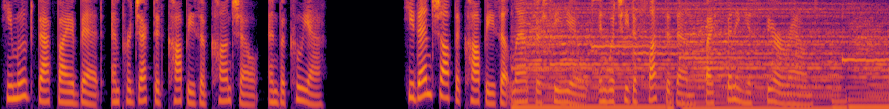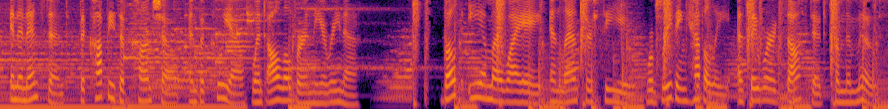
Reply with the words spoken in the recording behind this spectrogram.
he moved back by a bit and projected copies of Kanshou and Bakuya. He then shot the copies at Lancer CU in which he deflected them by spinning his spear around. In an instant, the copies of Kanshou and Bakuya went all over in the arena. Both EMIYA and Lancer CU were breathing heavily as they were exhausted from the moves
